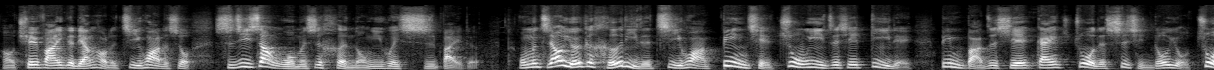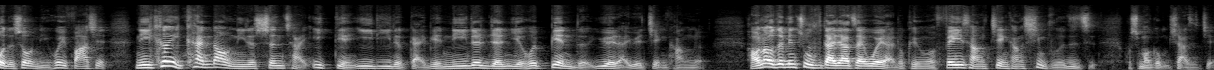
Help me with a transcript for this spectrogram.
哦，缺乏一个良好的计划的时候，实际上我们是很容易会失败的。我们只要有一个合理的计划，并且注意这些地雷。并把这些该做的事情都有做的时候，你会发现，你可以看到你的身材一点一滴的改变，你的人也会变得越来越健康了。好，那我这边祝福大家在未来都可以拥有非常健康幸福的日子。我是毛哥，我们下次见。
